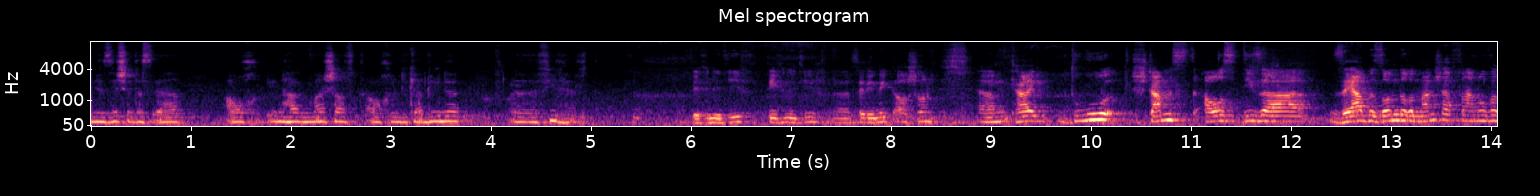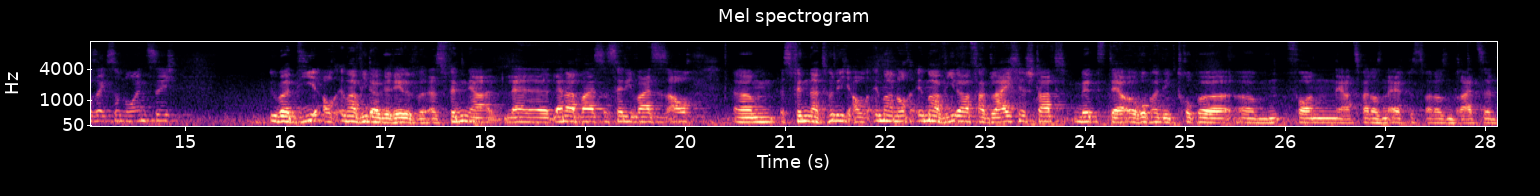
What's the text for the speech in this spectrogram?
mir sicher, dass er auch innerhalb der Mannschaft, auch in die Kabine äh, viel hilft. Definitiv, definitiv. Äh, Sadie nickt auch schon. Ähm, Karim, du stammst aus dieser sehr besonderen Mannschaft von Hannover 96, über die auch immer wieder geredet wird. Es finden ja, Le Lennart weiß es, Sadie weiß es auch, ähm, es finden natürlich auch immer noch, immer wieder Vergleiche statt mit der Europa League-Truppe ähm, von ja, 2011 bis 2013.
